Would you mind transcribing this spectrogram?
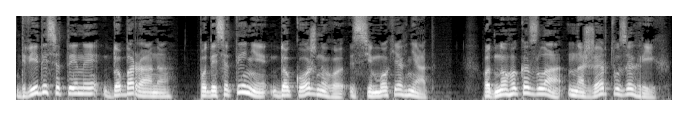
дві десятини до барана, по десятині до кожного з сімох ягнят, одного козла на жертву за гріх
